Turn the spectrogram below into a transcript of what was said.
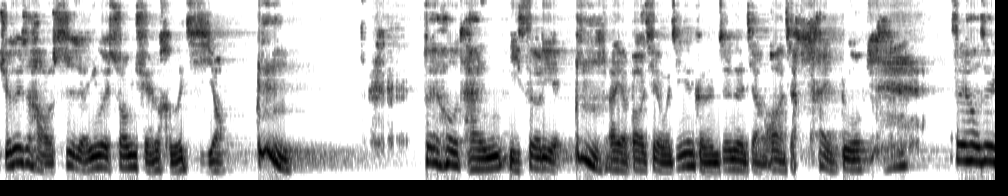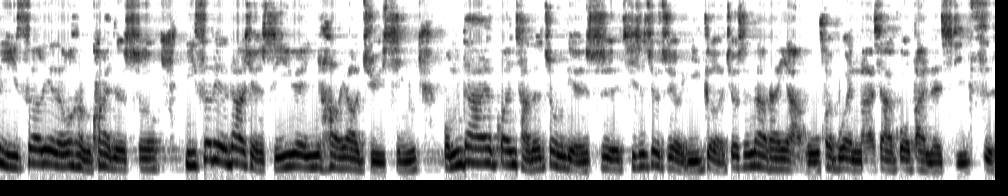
绝对是好事的，因为双权合击哦。最后谈以色列，哎呀，抱歉，我今天可能真的讲话讲太多。最后，这个以色列呢，我很快的说，以色列的大选十一月一号要举行。我们大家观察的重点是，其实就只有一个，就是纳坦雅胡会不会拿下过半的席次。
